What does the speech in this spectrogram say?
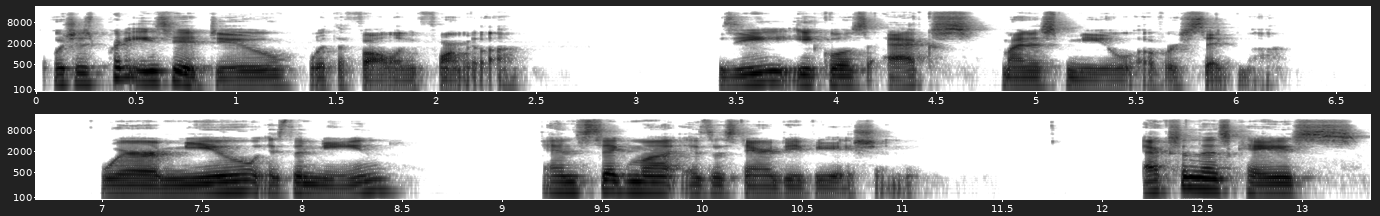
which is pretty easy to do with the following formula. z equals x minus mu over sigma, where mu is the mean and sigma is the standard deviation. X in this case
